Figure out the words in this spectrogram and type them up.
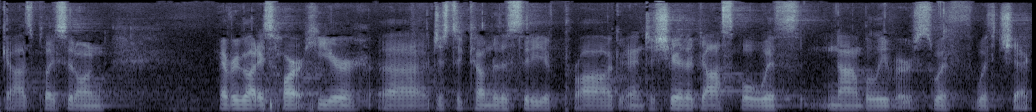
God's placed it on everybody's heart here uh, just to come to the city of Prague and to share the gospel with non-believers, with, with Czech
